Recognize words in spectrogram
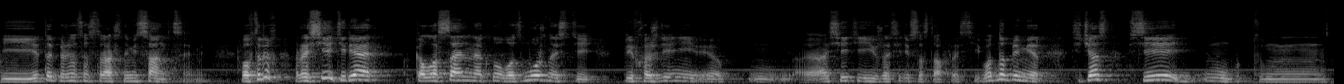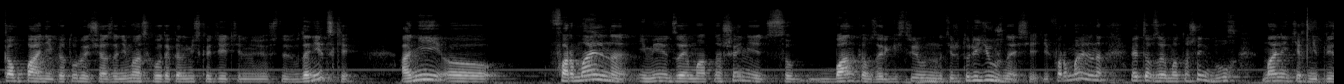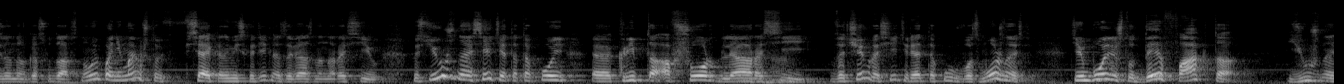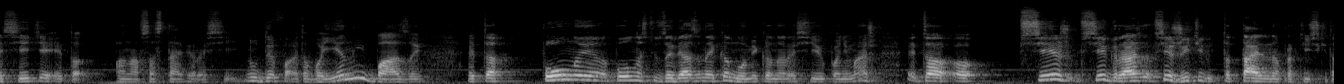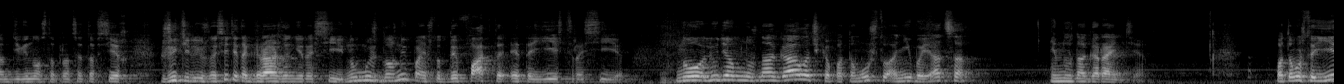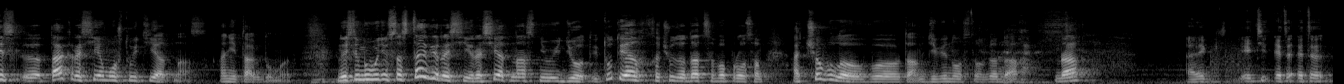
И это обернется страшными санкциями. Во-вторых, Россия теряет колоссальное окно возможностей при вхождении э, Осетии и Южной Осетии в состав России. Вот, например, сейчас все ну, вот, компании, которые сейчас занимаются какой-то экономической деятельностью в Донецке, они э, формально имеют взаимоотношения с банком, зарегистрированным на территории Южной Осетии. Формально это взаимоотношения двух маленьких непризнанных государств. Но мы понимаем, что вся экономическая деятельность завязана на Россию. То есть Южная Осетия это такой э, крипто-офшор для России. Зачем России терять такую возможность? Тем более, что де-факто Южная Осетия это она в составе России. Ну, де-факто это военные базы, это полная, полностью завязана экономика на Россию, понимаешь? Это э, все, все, граждане, все жители, тотально практически там 90% всех жителей Южной Осетии это граждане России. Ну мы же должны понять, что де-факто это есть Россия. Но людям нужна галочка, потому что они боятся, им нужна гарантия. Потому что если, э, так Россия может уйти от нас, они так думают. Но если мы будем в составе России, Россия от нас не уйдет. И тут я хочу задаться вопросом, а что было в там, 90-х годах? Да? Олег, эти, это, это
